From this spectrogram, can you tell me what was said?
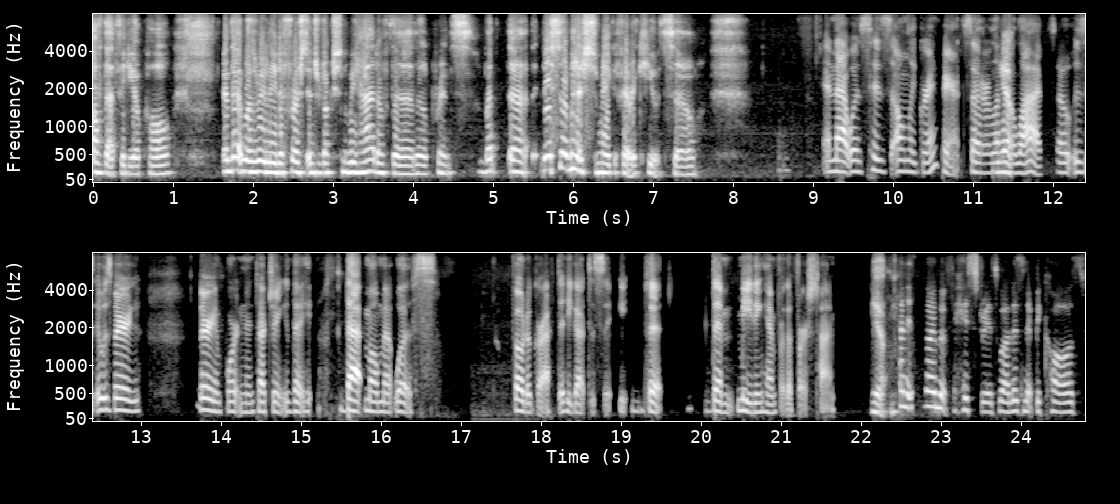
of that video call. And that was really the first introduction we had of the little prince. But uh, they still managed to make it very cute, so And that was his only grandparents that are left Yep. alive. So it was it was very, very important and touching that that moment was photographed that he got to see that them meeting him for the first time. Yeah. And it's a moment for history as well, isn't it? Because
